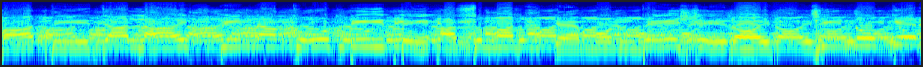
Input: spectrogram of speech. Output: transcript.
বাতি জ্বালায়? বিনা খুঁটিতে আসমান কেমন ভেসে রয়? ঝিনুকের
